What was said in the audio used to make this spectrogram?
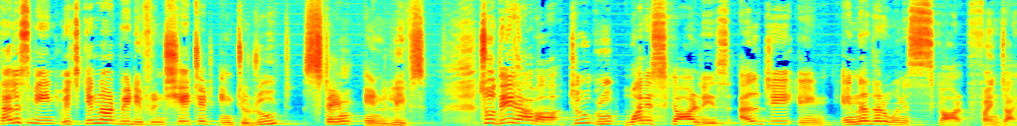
Thallus mean which cannot be differentiated into root, stem and leaves. So they have a two group. One is called is algae and another one is called fungi.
